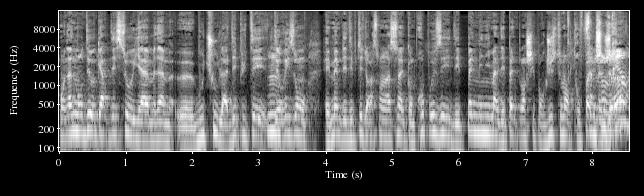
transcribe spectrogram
on a demandé au garde des sceaux, il y a Madame euh, Bouchou, la députée Mm. d'Horizon et même des députés du Rassemblement national qui ont proposé des peines minimales, des peines planchées pour que justement on retrouve pas Ça les ne change rien.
